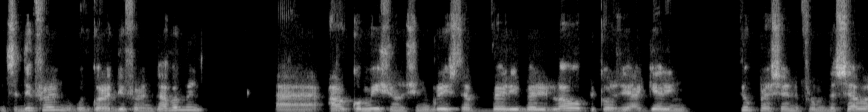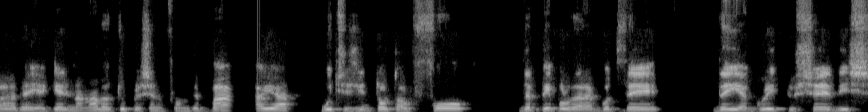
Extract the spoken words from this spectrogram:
it's different. We've got a different government. Uh, our commissions in Greece are very, very low because they are getting 2% from the seller, they are getting another 2% from the buyer, which is in total four. The people that I've got there, they agreed to share this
